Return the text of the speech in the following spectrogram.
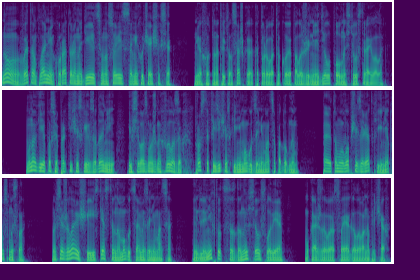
Но в этом плане кураторы надеются на совесть самих учащихся, неохотно ответил Сашка, которого такое положение дел полностью устраивало. Многие после практических заданий и всевозможных вылазок просто физически не могут заниматься подобным, поэтому в общей зарядке и нету смысла. Но все желающие, естественно, могут сами заниматься. И для них тут созданы все условия. У каждого своя голова на плечах.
